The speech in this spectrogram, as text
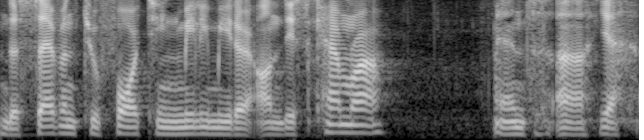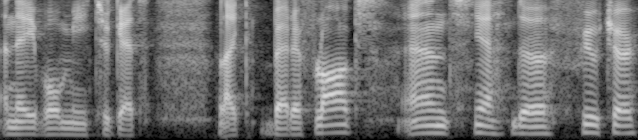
the 7 to 14 millimeter on this camera and uh, yeah enable me to get like better vlogs and yeah the future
